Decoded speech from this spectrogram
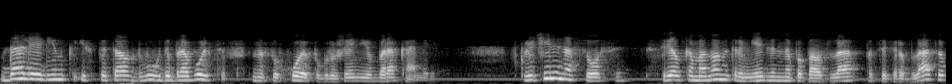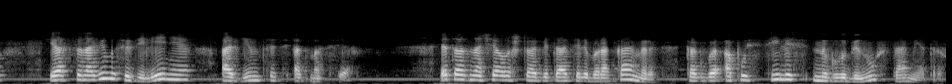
Далее Линк испытал двух добровольцев на сухое погружение в барокамере. Включили насосы, стрелка манометра медленно поползла по циферблату и остановилось у деления 11 атмосфер. Это означало, что обитатели барокамеры как бы опустились на глубину 100 метров.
